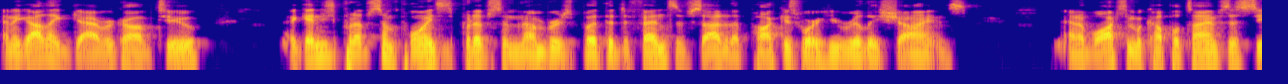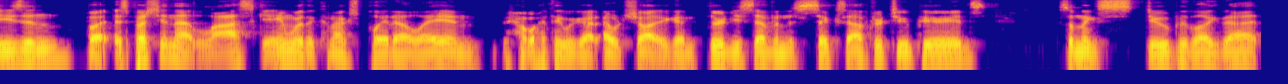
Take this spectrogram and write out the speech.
And a guy like Gavrikov too, again, he's put up some points, he's put up some numbers, but the defensive side of the puck is where he really shines. And I've watched him a couple times this season, but especially in that last game where the Canucks played LA, and you know, I think we got outshot again, thirty-seven to six after two periods, something stupid like that.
